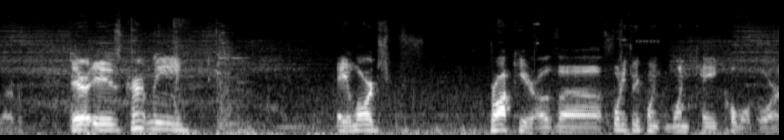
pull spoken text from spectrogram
whatever. There is currently a large rock here of uh, 43.1k cobalt ore.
